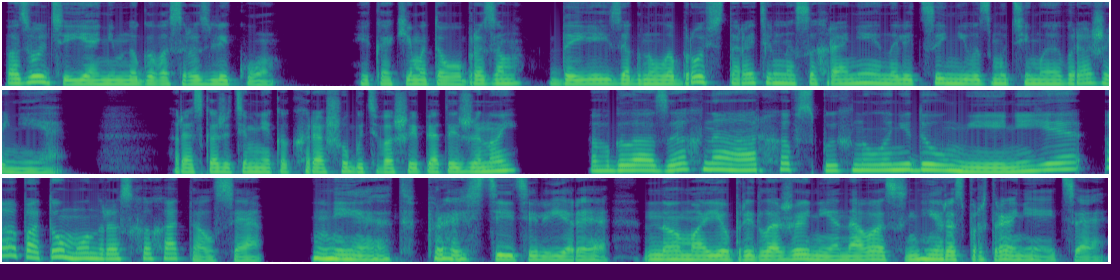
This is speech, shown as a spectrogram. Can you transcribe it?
Позвольте, я немного вас развлеку». И каким это образом? Да я изогнула бровь, старательно сохраняя на лице невозмутимое выражение. «Расскажете мне, как хорошо быть вашей пятой женой?» В глазах Наарха вспыхнуло недоумение, а потом он расхохотался. «Нет, простите, Льере, но мое предложение на вас не распространяется.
